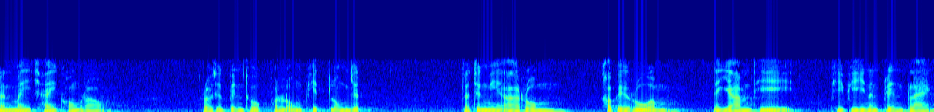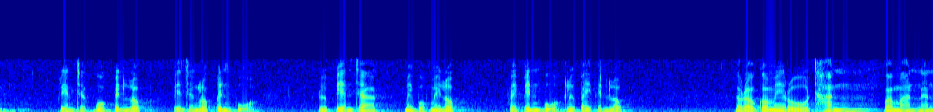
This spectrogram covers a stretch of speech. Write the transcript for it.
นั่นไม่ใช่ของเรา เราจึงเป็นทุกข์เพราะหลงผิดหลงยึด แล้วจึงมีอารมณ์เข้าไปร่วมในยามที่พีพีนั้นเปลี่ยนแปลง เปลี่ยนจากบวกเป็นลบ เปลี่ยนจากลบเป็นบวก หรือเปลี่ยนจากไม่บวกไม่ลบ ไปเป็นบวกหรือไปเป็นลบ แล้วเราก็ไม่รู้ทันว่ามานนั้น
